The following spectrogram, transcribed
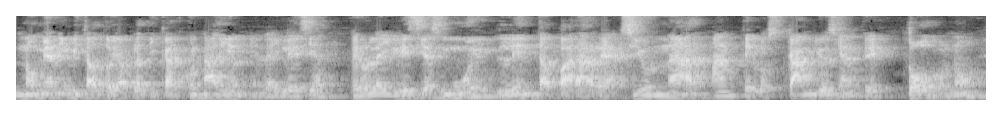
no me han invitado todavía a platicar con nadie en, la iglesia, pero la iglesia es muy lenta para reaccionar ante los cambios y ante todo, ¿no?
